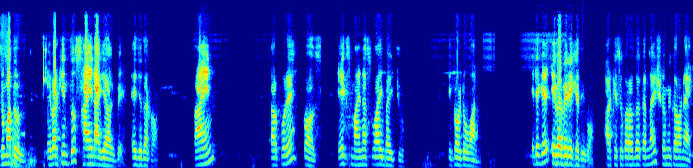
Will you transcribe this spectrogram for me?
জমাতুল এবার কিন্তু সাইন আগে আসবে। এই যে দেখো সাইন তারপরে cos X minus Y by two equal to one এটাকে এভাবে রেখে দিব আর কিছু করার দরকার নাই সমীকরণ এক।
